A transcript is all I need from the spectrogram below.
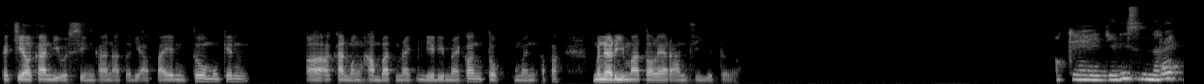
dikecilkan, diusingkan atau diapain tuh mungkin uh, akan menghambat mereka, diri mereka untuk men, apa, menerima toleransi gitu. Oke, jadi sebenarnya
